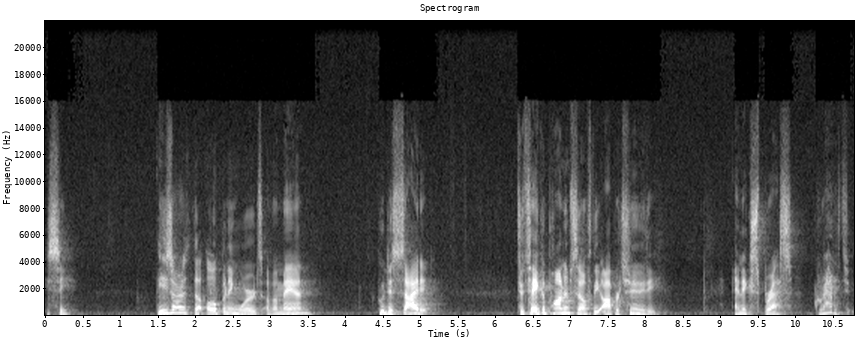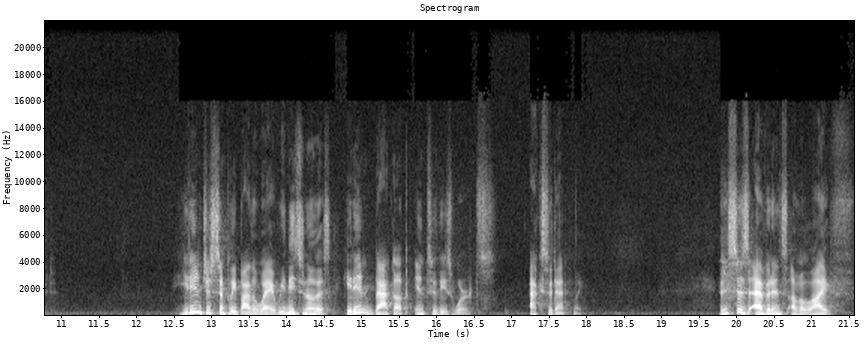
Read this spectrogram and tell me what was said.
You see? These are the opening words of a man who decided to take upon himself the opportunity and express gratitude. He didn't just simply, by the way, we need to know this, he didn't back up into these words accidentally. This is evidence of a life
